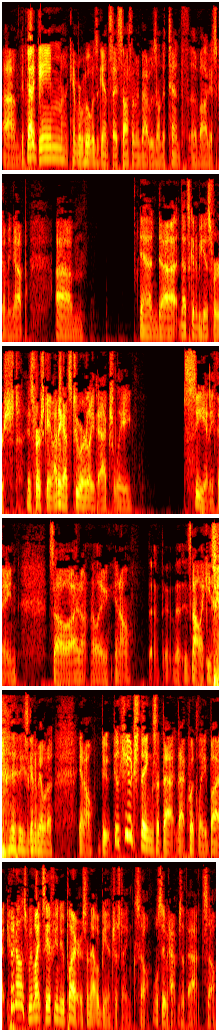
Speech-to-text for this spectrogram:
um, they've got a game. I can't remember who it was against. I saw something about it, it was on the 10th of August coming up. Um, and uh, that's going to be his first his first game. I think that's too early to actually see anything, so I don't really, you know, it's not like he's he's going to be able to, you know, do do huge things at that that quickly. But who knows? We might see a few new players, and that would be interesting. So we'll see what happens with that. So.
